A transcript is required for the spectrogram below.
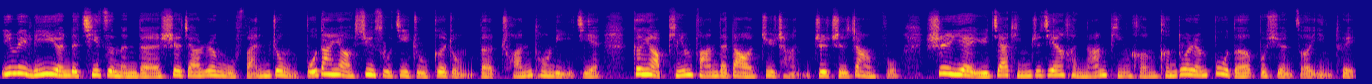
因为梨园的妻子们的社交任务繁重，不但要迅速记住各种的传统礼节，更要频繁的到剧场支持丈夫。事业与家庭之间很难平衡，很多人不得不选择隐退。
